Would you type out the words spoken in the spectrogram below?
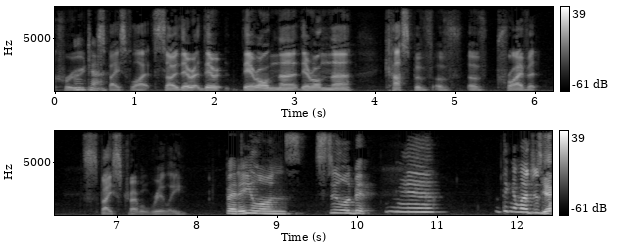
crewed Okay. space flights. So they're they're they're on the they're on the cusp of of, of private space travel, really. But Elon's still a bit. I think I might just Yeah,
